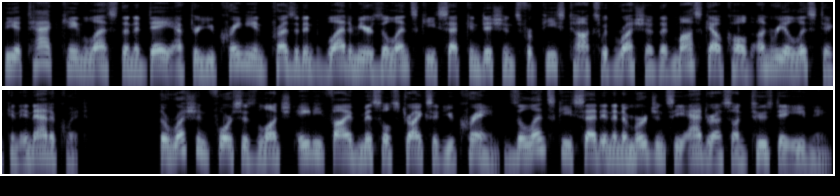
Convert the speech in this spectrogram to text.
The attack came less than a day after Ukrainian President Vladimir Zelensky set conditions for peace talks with Russia that Moscow called unrealistic and inadequate. The Russian forces launched 85 missile strikes at Ukraine, Zelensky said in an emergency address on Tuesday evening.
